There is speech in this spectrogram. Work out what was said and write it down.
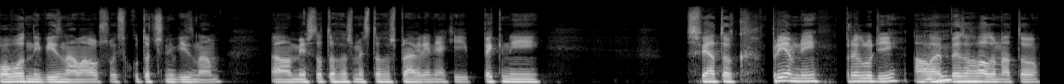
pôvodný význam alebo svoj skutočný význam. A miesto toho sme z toho spravili nejaký pekný sviatok, príjemný, pre ľudí, ale mm-hmm. bez ohľadu na to,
